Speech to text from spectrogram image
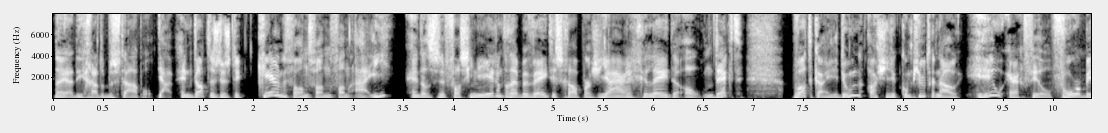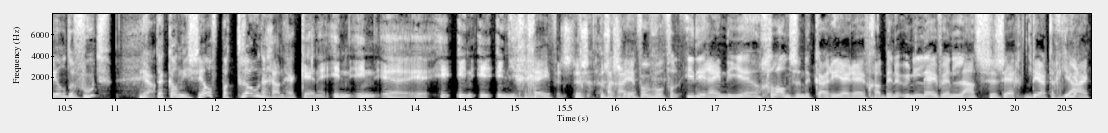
nou ja, die gaat op de stapel. Ja, en dat is dus de kern van, van, van AI. En dat is fascinerend. Dat hebben wetenschappers jaren geleden al ontdekt. Wat kan je doen als je de computer nou heel erg veel voorbeelden voedt? Dan kan hij zelf patronen gaan herkennen in, in, uh, in, in, in, die gegevens. Dus, dus dan ga je bijvoorbeeld van iedereen die een glanzende carrière heeft gehad binnen Unilever in de laatste zeg 30 jaar,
